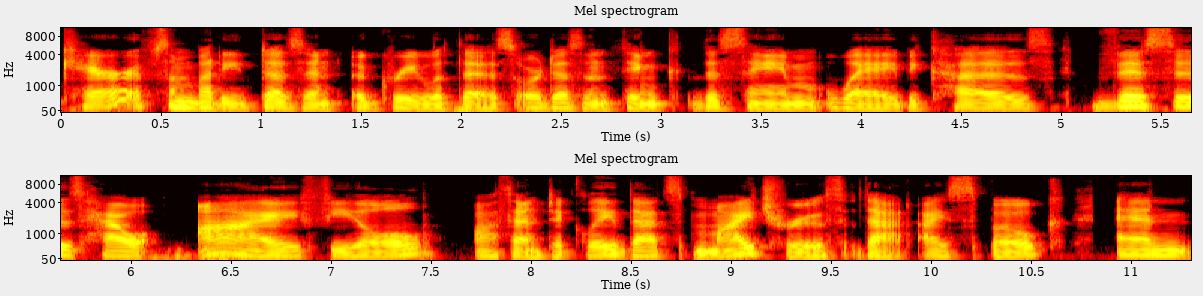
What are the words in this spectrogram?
care if somebody doesn't agree with this or doesn't think the same way because this is how I feel authentically. That's my truth that I spoke. And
